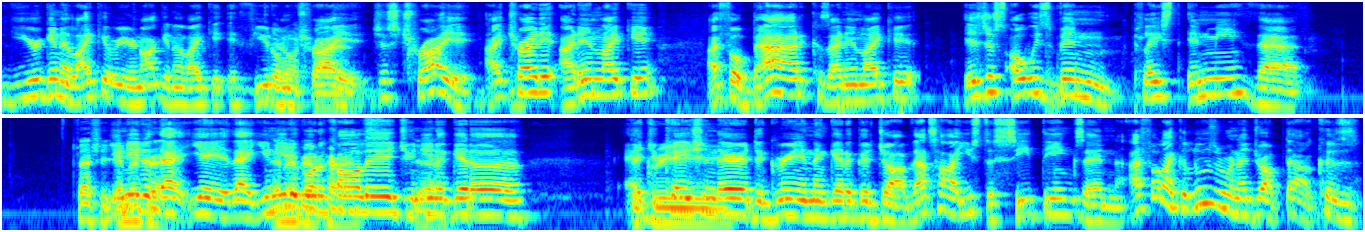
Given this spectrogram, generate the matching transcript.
you're gonna like it or you're not gonna like it if you, don't, try, it. Just try it. I tried it. I didn't like it. I felt bad because I didn't like it. It's just always been placed in me that Especially you need to, that yeah that you need to go to parents, college. You yeah. need to get a education Degree. there, degree, and then get a good job. That's how I used to see things, and I felt like a loser when I dropped out because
